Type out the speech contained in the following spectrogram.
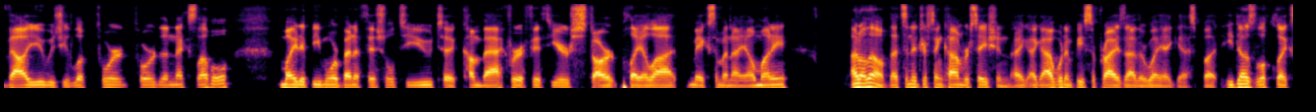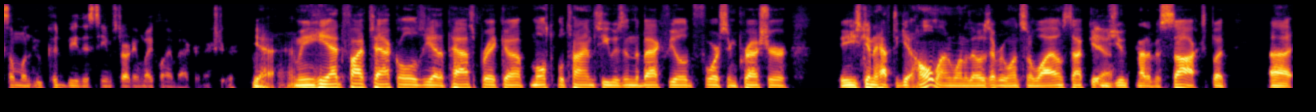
value as you look toward toward the next level. Might it be more beneficial to you to come back for a fifth year, start, play a lot, make some NIL money? I don't know. That's an interesting conversation. I, I, I wouldn't be surprised either way, I guess. But he does look like someone who could be this team starting Mike linebacker next year. Yeah, I mean, he had five tackles. He had a pass breakup multiple times. He was in the backfield forcing pressure. He's going to have to get home on one of those every once in a while and stop getting yeah. juked out of his socks. But uh,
